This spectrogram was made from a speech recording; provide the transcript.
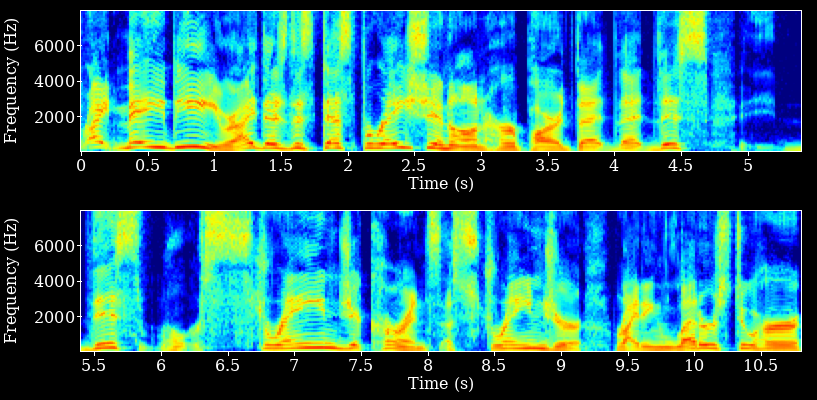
Right, maybe, right? There's this desperation on her part that that this this strange occurrence, a stranger writing letters to her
